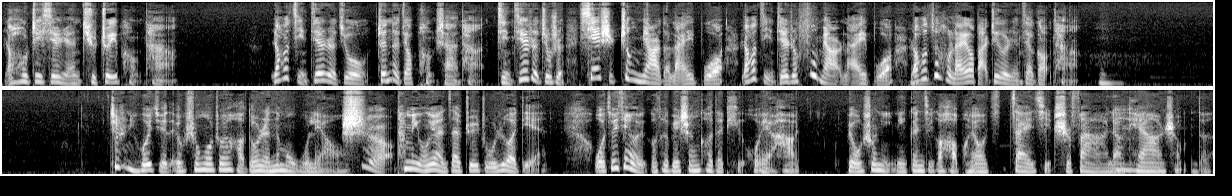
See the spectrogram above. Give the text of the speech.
然后这些人去追捧他。然后紧接着就真的叫捧杀他，紧接着就是先是正面的来一波，然后紧接着负面来一波，然后最后来要把这个人再搞他。嗯，就是你会觉得，有生活中有好多人那么无聊，是他们永远在追逐热点。我最近有一个特别深刻的体会哈，比如说你你跟几个好朋友在一起吃饭啊、聊天啊什么的，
